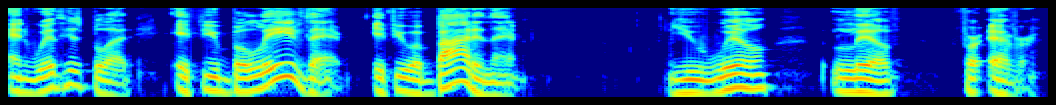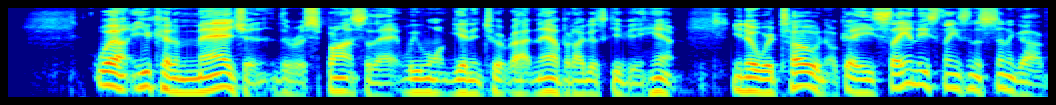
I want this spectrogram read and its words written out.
and with his blood, if you believe that, if you abide in that, you will live forever. Well, you can imagine the response to that. We won't get into it right now, but I'll just give you a hint. You know, we're told, okay, he's saying these things in the synagogue.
